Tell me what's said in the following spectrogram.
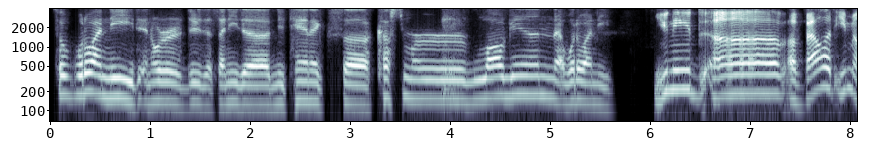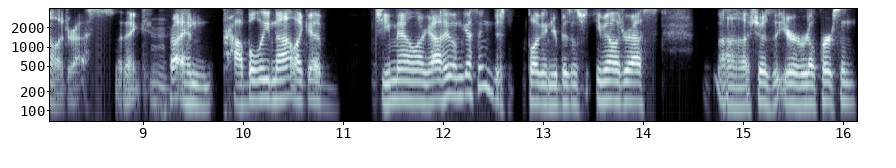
So what do I need in order to do this? I need a Nutanix uh, customer login. What do I need? you need uh, a valid email address, I think, mm. and probably not like a Gmail or Yahoo. I'm guessing just plug in your business email address, uh, shows that you're a real person,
